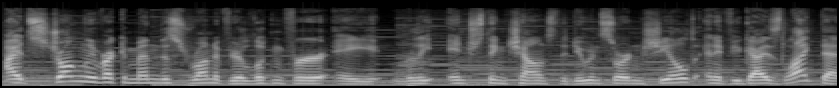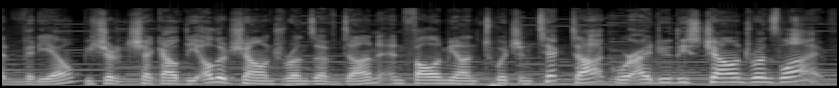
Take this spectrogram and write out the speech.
I'd strongly recommend this run if you're looking for a really interesting challenge to do in Sword and Shield, and if you guys like that video, be sure to check out the other challenge runs I've done and follow me on Twitch and TikTok where I do these challenges challenge runs live.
